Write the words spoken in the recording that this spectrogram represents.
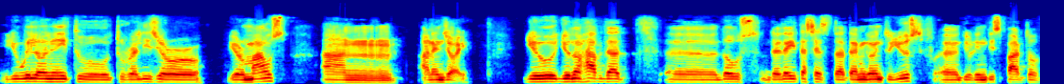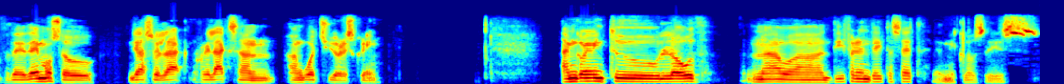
you will only need to, to release your, your mouse and, and enjoy. You, you don't have that uh, those the data sets that I'm going to use uh, during this part of the demo, so just relax, relax and, and watch your screen. I'm going to load now a different data set. Let me close this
